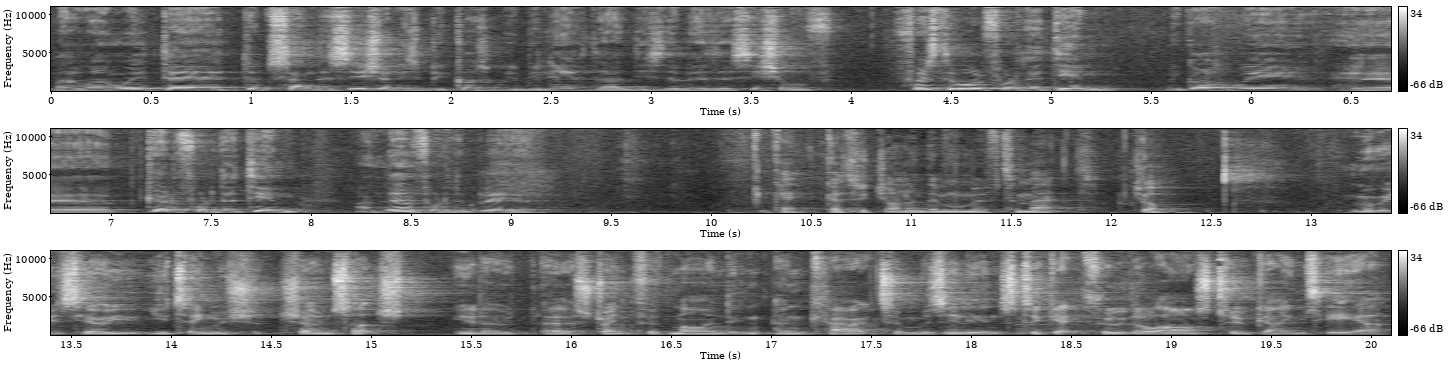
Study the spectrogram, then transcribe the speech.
But when we took some decision, it's because we believe that this is the best decision. First of all, for the team, because we uh, care for the team, and then for the player. Okay, go to John, and then we'll move to Matt. John. Maurizio, you, your team has shown such, you know, uh, strength of mind and, and character and resilience to get through the last two games here.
